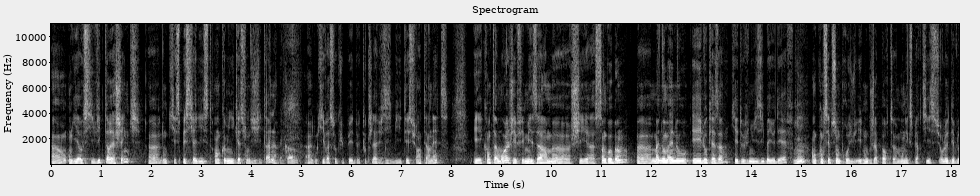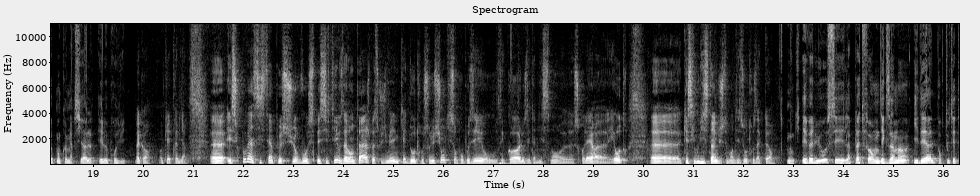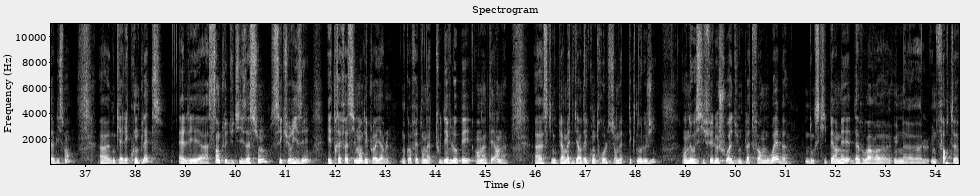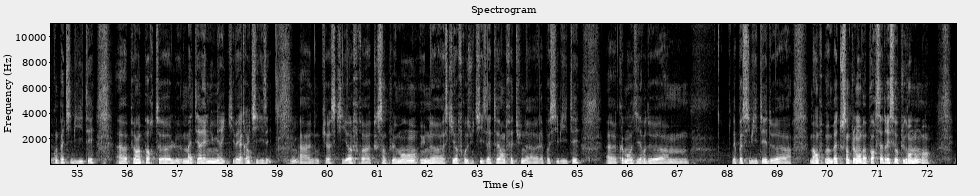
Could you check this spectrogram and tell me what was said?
Euh, il y a aussi Victoria Schenk, euh, donc, qui est spécialiste en communication digitale, euh, donc qui va s'occuper de toute la visibilité sur Internet. Et quant à moi, j'ai fait mes armes euh, chez Saint-Gobain, Mano Mano et Locasa, qui est devenu Easy by EDF, mhm. en conception de produits. Et donc j'apporte mon expertise sur le développement commercial et le produit. D'accord, ok, très bien. Est-ce que vous pouvez insister un peu sur vos spécificités, vos avantages? Parce que j'imagine qu'il y a d'autres solutions qui sont proposées aux écoles, aux établissements scolaires et autres. Qu'est-ce qui vous distingue justement des autres acteurs Donc Evaluo, c'est la plateforme d'examen idéale pour tout établissement. Euh, donc elle est complète, elle est euh, simple d'utilisation, sécurisée et très facilement déployable. Donc en fait, on a tout développé en interne, euh, ce qui nous permet de garder le contrôle sur notre technologie. On a aussi fait le choix d'une plateforme web donc ce qui permet d'avoir euh, euh, une, forte compatibilité, euh, peu importe le matériel numérique qui va être utilisé. Mhm. donc ce qui offre tout simplement une, ce qui offre aux utilisateurs en fait une, la possibilité, comment dire, de la possibilité de, bah, bah, tout simplement, on va pouvoir s'adresser au plus grand nombre.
